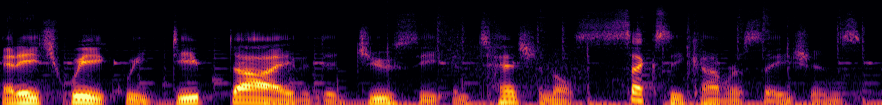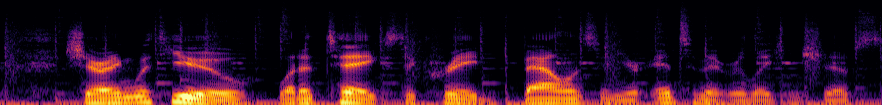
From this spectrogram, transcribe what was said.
and each week we deep dive into juicy, intentional, sexy conversations, sharing with you what it takes to create balance in your intimate relationships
